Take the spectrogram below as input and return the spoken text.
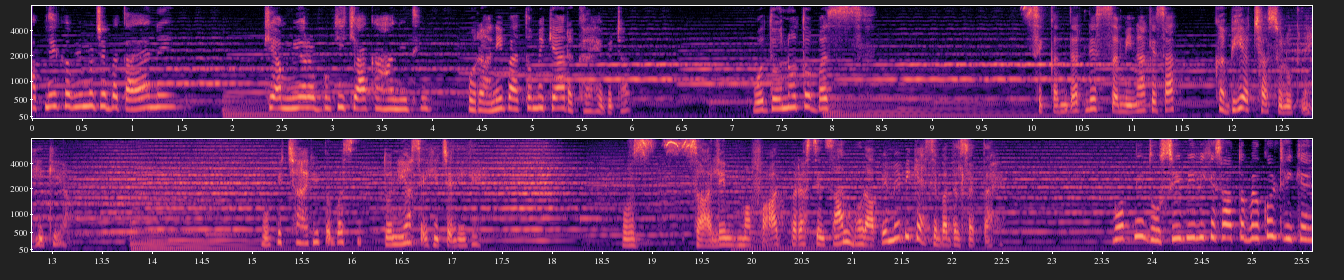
आपने कभी मुझे बताया नहीं कि अम्मी और अबू की क्या कहानी थी? पुरानी बातों में क्या रखा है बेटा? वो दोनों तो बस सिकंदर ने समीना के साथ कभी अच्छा सुलूक नहीं किया। वो बेचारी तो बस दुनिया से ही चली गई। वो जालिम, मफाद, परस्त इंसान बुढ़ापे में भी कैसे बदल सकता है? वो अपनी दूसरी बीवी के साथ तो बिल्कुल ठीक है,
